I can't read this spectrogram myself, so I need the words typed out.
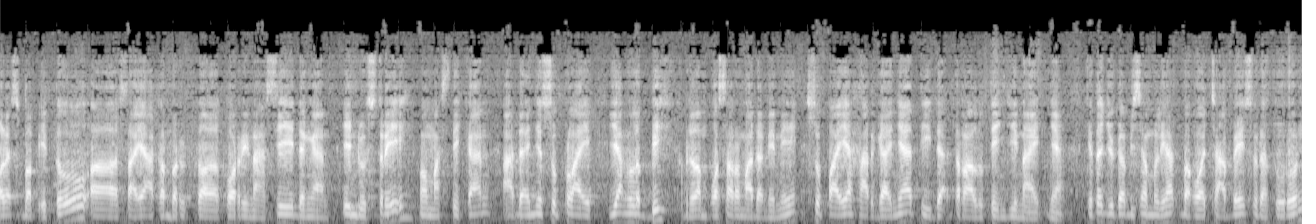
Oleh sebab itu uh, saya akan berkoordinasi dengan industri memastikan adanya supply yang lebih dalam puasa Ramadan ini supaya harganya tidak terlalu tinggi naiknya. Kita juga bisa melihat bahwa cabai sudah turun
